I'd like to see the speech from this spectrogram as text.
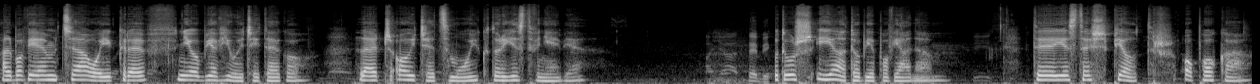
Albowiem ciało i krew nie objawiły ci tego, lecz Ojciec mój, który jest w niebie. Otóż i ja tobie powiadam. Ty jesteś Piotr, opoka,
